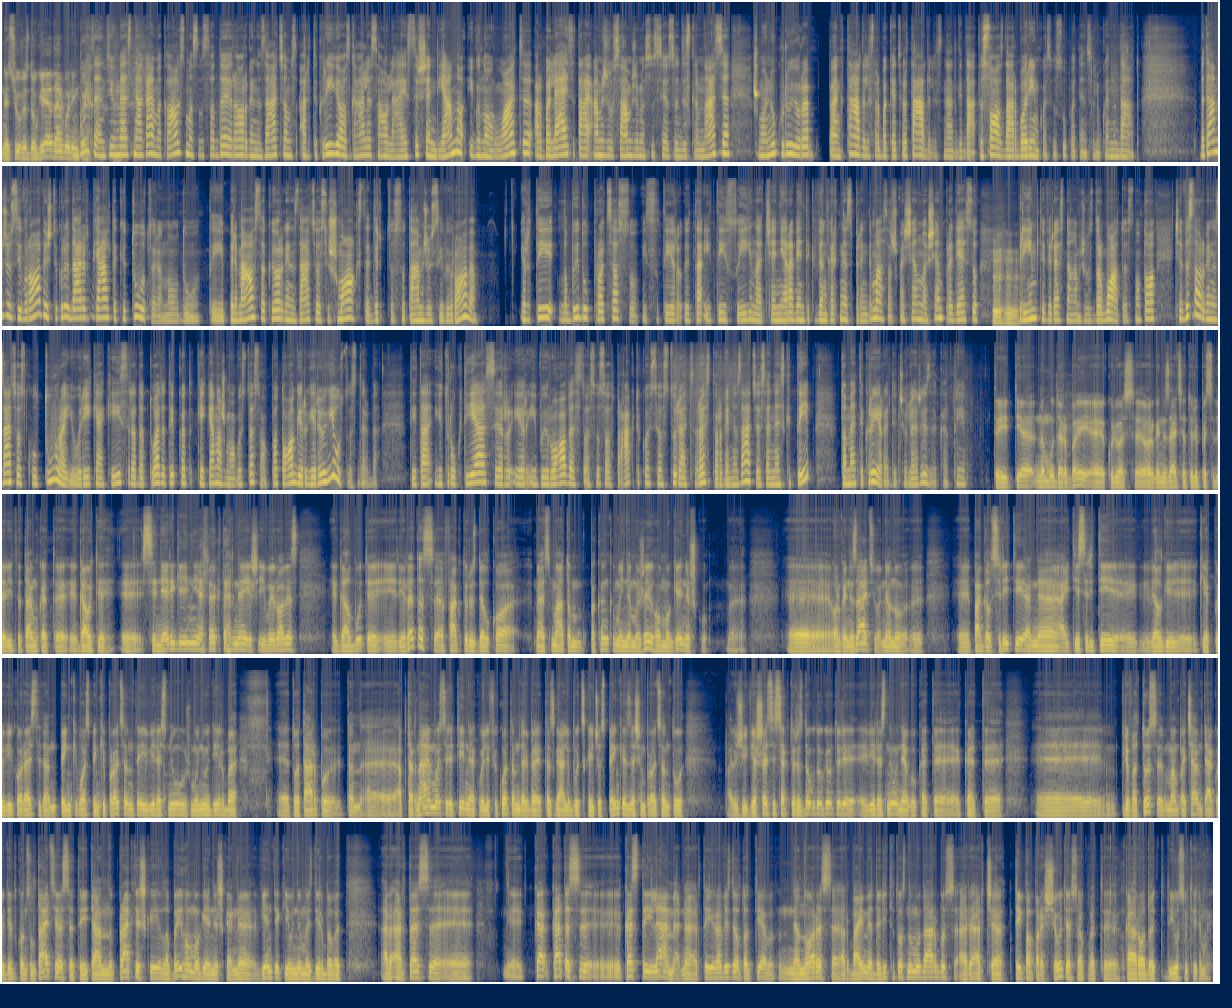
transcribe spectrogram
nes jų vis daugėja darbo rinkoje. Būtent, jų mes negalime, klausimas visada yra organizacijoms, ar tikrai jos gali savo leisti šiandieną ignoruoti arba leisti tą amžiaus amžiumi susijusią diskriminaciją žmonių, kurių yra penktadalis arba ketvirtadalis netgi da, visos darbo rinkos, visų potencialių kandidatų. Bet amžiaus įvrovė iš tikrųjų dar ir keltą kitų turi naudų. Tai pirmiausia, kai organizacijos išmoksta dirbti su amžiaus įvairovė, ir tai labai daug procesų į su tai ir į tą į tai sueina. Čia nėra vien tik vienkartinis sprendimas aš va šiandien nuo šiandien pradėsiu Mhm. priimti vyresnio amžiaus darbuotojus. Nuo to čia visą organizacijos kultūrą jau reikia keisti ir adaptuoti taip kad kiekvienas žmogus tiesiog patogiai ir geriau jaustųsi darbe. Tai ta įtraukties ir ir įvairovės tos visos praktikos jos turi atsirasti organizacijose nes kitaip tuomet tikrai yra didžiulė rizika. Taip tai tie namų darbai e, kuriuos organizacija turi pasidaryti tam kad e, gauti e, sinerginį efektą ar ne iš įvairovės galbūt ir yra tas faktorius dėl ko mes matom pakankamai nemažai homogeniškų organizacijų ne nu pagal sritį ar ne it srity vėlgi kiek pavyko rasti ten penki vos penki procentai vyresnių žmonių dirba E, tuo tarpu ten e, aptarnavimo srity nekvalifikuotam darbe tas gali būt skaičius penkiasdešim procentų. Pavyzdžiui viešasis sektorius daug daugiau turi vyresnių negu kad e, kad privatus. Man pačiam teko dirbt konsultacijose tai ten praktiškai labai homogeniška ane vien tik jaunimas dirba vat ar ar tas ką ką tas kas tai lemia ne? Ar tai yra vis dėlto tie nenoras ar baimė daryti tuos namų darbus ar ar čia taip paprasčiau tiesiog vat ką rodo jūsų tyrimai?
